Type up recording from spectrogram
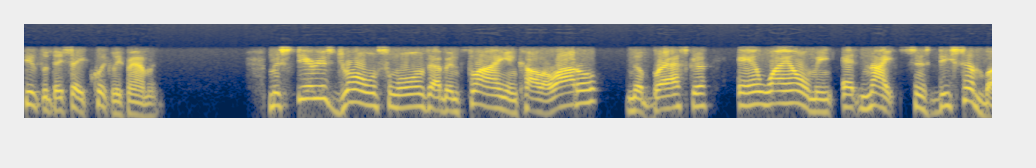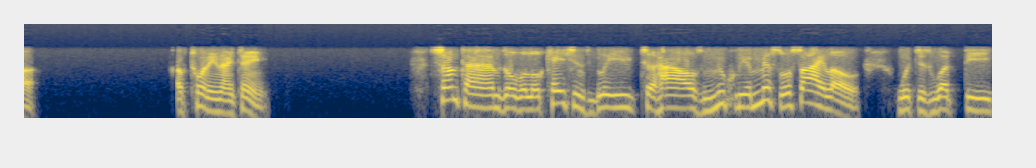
Here's what they say quickly, family. Mysterious drone swarms have been flying in Colorado, Nebraska, and Wyoming at night since December of 2019. Sometimes over locations believed to house nuclear missile silos, which is what the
